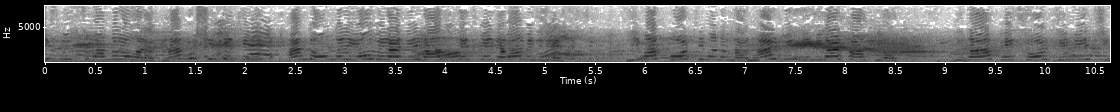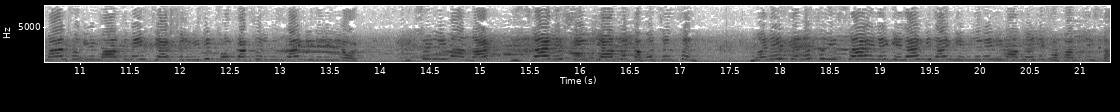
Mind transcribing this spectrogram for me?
Biz Müslümanlar olarak hem bu şirketleri hem de onlara yol verenleri rahatsız etmeye devam edeceğiz. Limak Port Limanı'ndan her gün gemiler kalkıyor. Gıda, petrol, demir, çimento gibi malzeme ihtiyaçları bizim topraklarımızdan gideriliyor. Bütün limanlar İsrail'e sevkiyata kapatılsın. Malezya nasıl İsrail'e gelen giden gemilere limanlarını kapattıysa,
